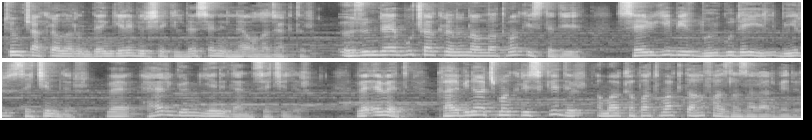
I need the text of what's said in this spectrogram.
tüm çakraların dengeli bir şekilde seninle olacaktır. Özünde bu çakranın anlatmak istediği sevgi bir duygu değil bir seçimdir ve her gün yeniden seçilir. Ve evet kalbini açmak risklidir ama kapatmak daha fazla zarar verir.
